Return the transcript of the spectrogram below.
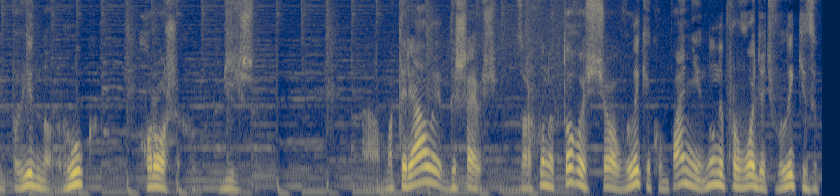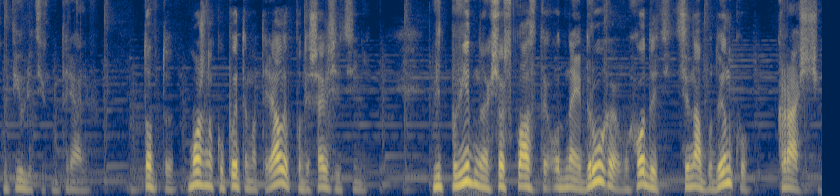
відповідно, рук, хороших більше. Матеріали дешевші за рахунок того, що великі компанії ну, не проводять великі закупівлі цих матеріалів. Тобто можна купити матеріали по дешевшій ціні. Відповідно, якщо скласти одне і друге, виходить ціна будинку краще.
